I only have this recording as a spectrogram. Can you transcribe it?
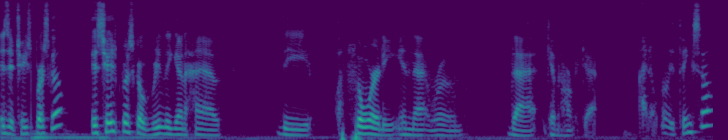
Is it Chase Briscoe? Is Chase Briscoe really going to have the authority in that room that Kevin Harvick had? I don't really think so.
